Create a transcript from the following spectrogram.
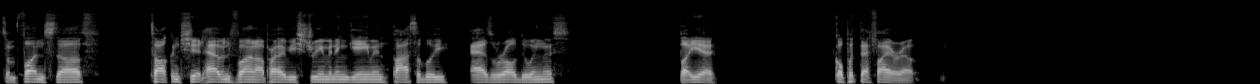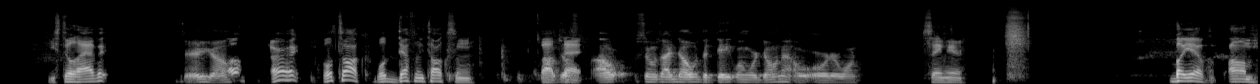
Some fun stuff, talking shit, having fun. I'll probably be streaming and gaming, possibly as we're all doing this. But yeah, go put that fire out. You still have it? There you go. Oh, All right, we'll talk. We'll definitely talk soon I'll about just, that. I'll, as soon as I know the date when we're doing that, I'll order one. Same here. But yeah, um,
